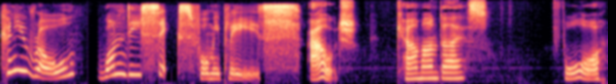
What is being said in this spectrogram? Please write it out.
Can you roll 1d6 for me, please? Ouch. Come on, dice. Four.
